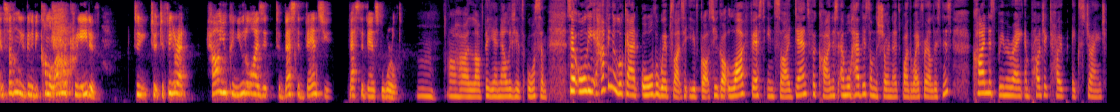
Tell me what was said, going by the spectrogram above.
And suddenly you're going to become a lot more creative to, to, to figure out how you can utilize it to best advance you, best advance the world. Mm. Oh, I love the analogy. It's awesome. So, Orly, having a look at all the websites that you've got. So, you've got Life Vest Inside, Dance for Kindness, and we'll have this on the show notes, by the way, for our listeners Kindness Boomerang and Project Hope Exchange.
